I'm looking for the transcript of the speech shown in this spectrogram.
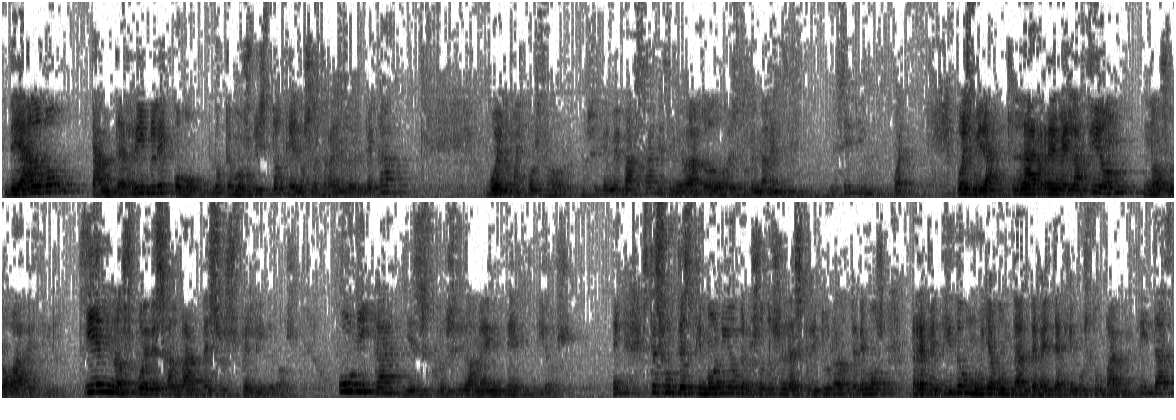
de algo tan terrible como lo que hemos visto que nos ha traído el pecado? Bueno, ay, por favor, no sé qué me pasa, que se me va todo estupendamente de sitio. Bueno, pues mira, la revelación nos lo va a decir. ¿Quién nos puede salvar de esos peligros? Única y exclusivamente Dios. ¿eh? Este es un testimonio que nosotros en la escritura lo tenemos repetido muy abundantemente. Aquí he puesto un par de citas,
